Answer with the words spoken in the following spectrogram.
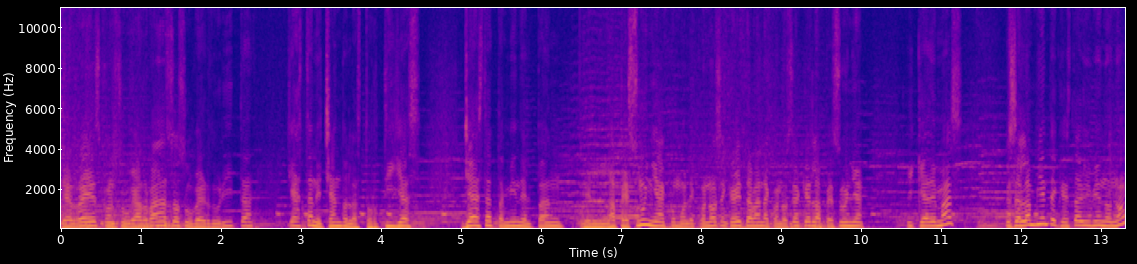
de res con su garbanzo, su verdurita. Ya están echando las tortillas. Ya está también el pan, la pezuña, como le conocen, que ahorita van a conocer qué es la pezuña. Y que además, pues el ambiente que está viviendo, ¿no?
